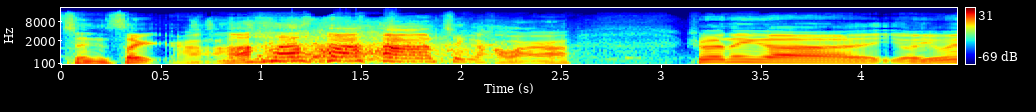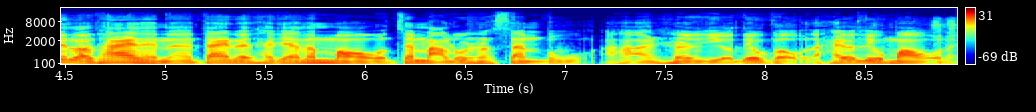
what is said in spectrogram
真事儿啊 哈哈哈，这个好玩啊！说那个有一位老太太呢，带着她家的猫在马路上散步啊。说有遛狗的，还有遛猫的。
